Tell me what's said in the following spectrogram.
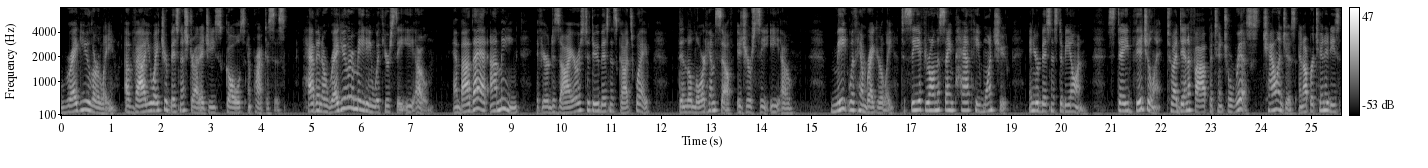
Regularly evaluate your business strategies, goals, and practices. Having a regular meeting with your CEO. And by that, I mean if your desire is to do business God's way, then the Lord Himself is your CEO. Meet with Him regularly to see if you're on the same path He wants you and your business to be on. Stay vigilant to identify potential risks, challenges, and opportunities,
